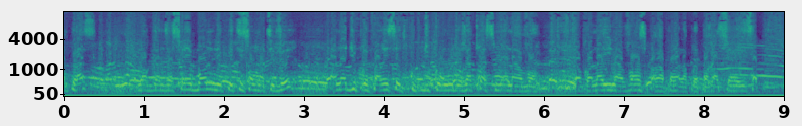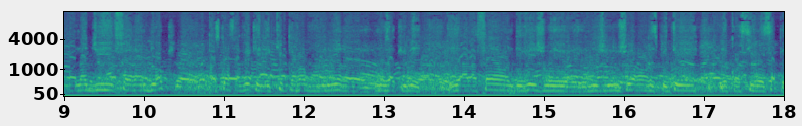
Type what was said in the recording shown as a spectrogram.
en place. L'organisation est bonne, les petits sont motivés. On a dû préparer cette Coupe du Congo déjà trois semaines avant. Donc on a eu l'avance par rapport à la préparation. On a dû faire un bloc parce qu'on savait que l'équipe va venir euh, nous accueillir. Et à la fin, on devait jouer, les joueurs ont respecté les consignes SAP.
